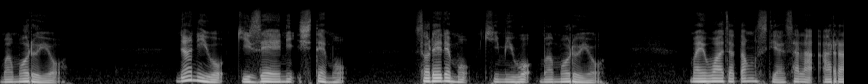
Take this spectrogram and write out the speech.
守るよ何を犠牲にしてもそれでも君を守るよไม่ว่าจะต้องเสียสละอะไร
